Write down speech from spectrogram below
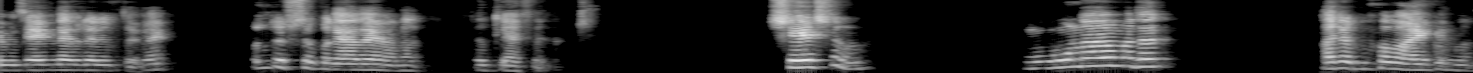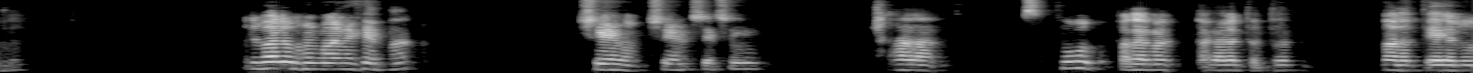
വിജയന്റെ അവരെഴുത്തിന് ഒട്ടും ഇഷ്ടപ്പെടാതെയാണ് വ്യത്യാസം. ശേഷം മൂന്നാമത് അനുഭവം വായിക്കുന്നത് ഒരുപാട് ബഹുമാനിക്കുന്ന ക്ഷേമം. ക്ഷേമ ശേഷി സ്കൂൾ പഠന നടത്തിയ ഒരു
